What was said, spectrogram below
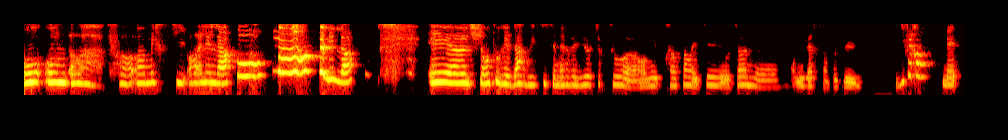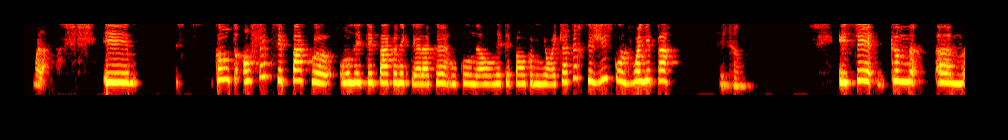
On, oh, oh, merci, oh, elle est là, oh non, elle est là. Et euh, je suis entourée d'arbres ici, c'est merveilleux, surtout euh, en printemps, été, automne. Euh, en hiver, c'est un peu plus. C'est différent, mais voilà. Et quand en fait, c'est pas qu'on n'était pas connecté à la Terre ou qu'on n'était pas en communion avec la Terre, c'est juste qu'on ne le voyait pas. C'est ça. Et c'est comme euh,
